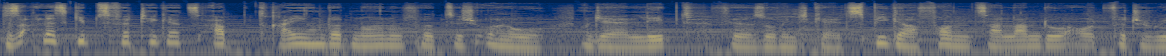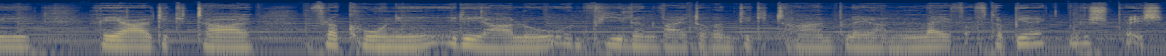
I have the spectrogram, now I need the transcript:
Das alles gibt es für Tickets ab 349 Euro und ihr erlebt für so wenig Geld Speaker von Zalando, Outfittery, Real Digital, Flaconi, Idealo und vielen weiteren weiteren digitalen Playern live auf der direkten Gespräch.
